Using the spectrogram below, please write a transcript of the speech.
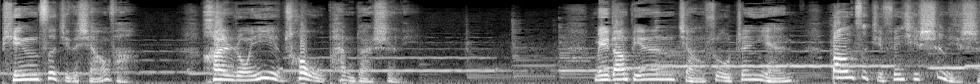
凭自己的想法，很容易错误判断事理。每当别人讲述真言，帮自己分析事理时，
